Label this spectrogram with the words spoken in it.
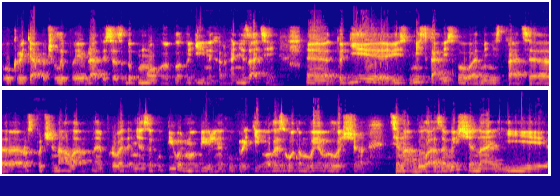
укриття почали появлятися за допомогою благодійних організацій. Е, Тоді міська військова адміністрація е, розпочинала е, проведення закупівель мобільних укриттів, але згодом виявилося, що ціна була завищена, і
